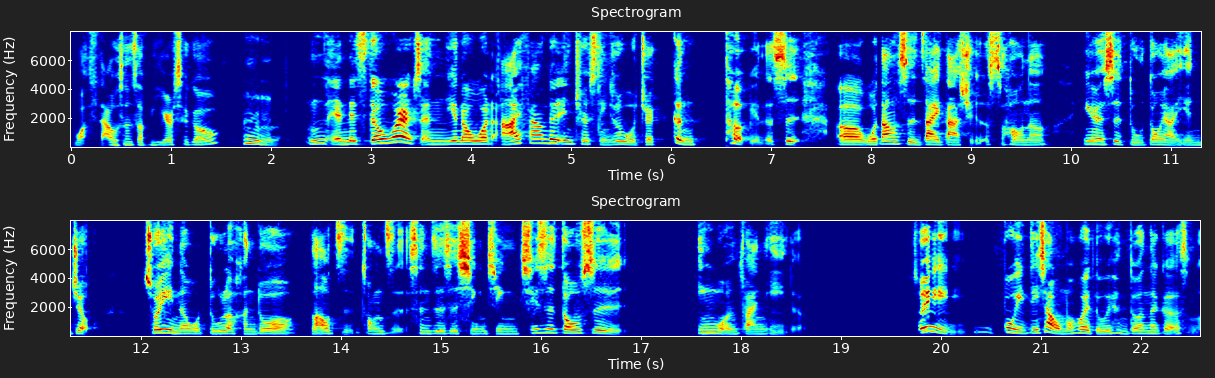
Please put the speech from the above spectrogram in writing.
what thousands of years ago. 嗯嗯，and it still works. And you know what I found it interesting，就是我觉得更特别的是，呃，我当时在大学的时候呢，因为是读东亚研究，所以呢，我读了很多老子、庄子，甚至是心经，其实都是英文翻译的。 所以不一定像我们会读很多那个什么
